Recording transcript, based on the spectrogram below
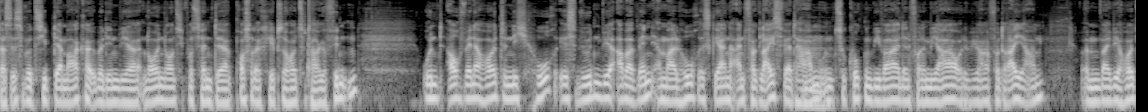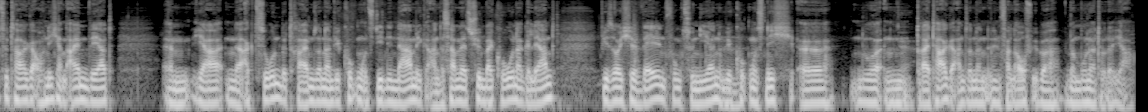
das ist im Prinzip der Marker, über den wir 99 Prozent der Prostatakrebse heutzutage finden. Und auch wenn er heute nicht hoch ist, würden wir aber, wenn er mal hoch ist, gerne einen Vergleichswert haben mhm. und zu gucken, wie war er denn vor einem Jahr oder wie war er vor drei Jahren, ähm, weil wir heutzutage auch nicht an einem Wert ähm, ja eine Aktion betreiben, sondern wir gucken uns die Dynamik an. Das haben wir jetzt schön bei Corona gelernt, wie solche Wellen funktionieren und mhm. wir gucken uns nicht äh, nur in ja. drei Tage an, sondern den Verlauf über, über Monate oder Jahre.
